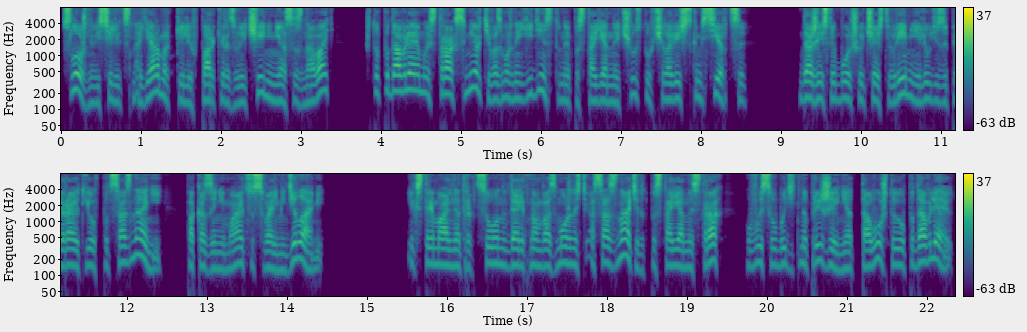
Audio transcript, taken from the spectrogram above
Сложно веселиться на ярмарке или в парке развлечений, не осознавать, что подавляемый страх смерти, возможно, единственное постоянное чувство в человеческом сердце, даже если большую часть времени люди запирают ее в подсознании, пока занимаются своими делами. Экстремальные аттракционы дарят нам возможность осознать этот постоянный страх, высвободить напряжение от того, что его подавляют,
